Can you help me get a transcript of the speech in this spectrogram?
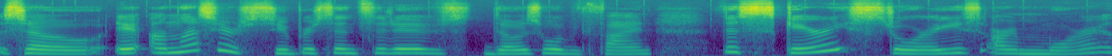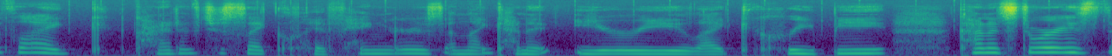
so it, unless you're super sensitive, those will be fine. The scary stories are more of like kind of just like cliffhangers and like kind of eerie, like creepy kind of stories.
